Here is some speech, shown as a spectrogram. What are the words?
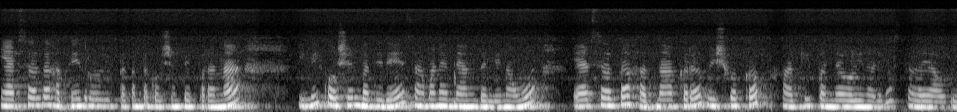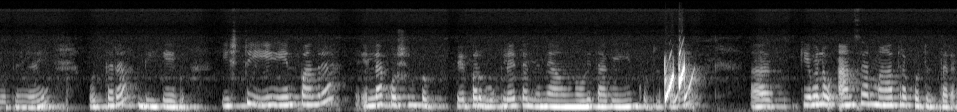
ಎರಡು ಸಾವಿರದ ಹದಿನೈದರೊಳಗಿರ್ತಕ್ಕಂಥ ಕ್ವಶನ್ ಪೇಪರನ್ನು ಇಲ್ಲಿ ಕ್ವಶನ್ ಬಂದಿದೆ. ಸಾಮಾನ್ಯ ಜ್ಞಾನದಲ್ಲಿ ನಾವು ಎರಡು ಸಾವಿರದ ಹದಿನಾಲ್ಕರ ವಿಶ್ವಕಪ್ ಹಾಕಿ ಪಂದ್ಯಾವಳಿ ನಡೆದ ಸ್ಥಳ ಯಾವುದು ಅಂತ ಹೇಳಿ ಉತ್ತರ ದಿ ಇಷ್ಟು ಏನಪ್ಪ ಅಂದರೆ ಎಲ್ಲ ಕ್ವಶನ್ ಪೇಪರ್ ಬುಕ್ಲೆಟಲ್ಲಿ ನಾವು ನೋಡಿದಾಗ ಏನು ಕೊಟ್ಟಿರ್ತಾರೆ. ಕೇವಲ ಆನ್ಸರ್ ಮಾತ್ರ ಕೊಟ್ಟಿರ್ತಾರೆ.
